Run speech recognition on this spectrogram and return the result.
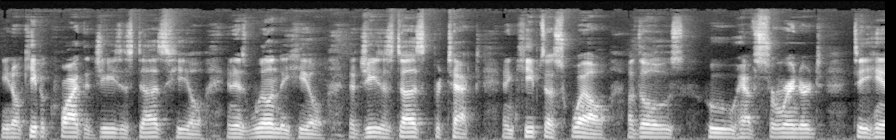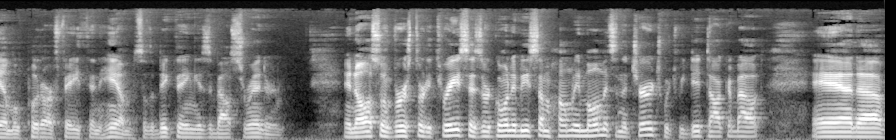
you know keep it quiet that jesus does heal and is willing to heal that jesus does protect and keeps us well of those who have surrendered to him who put our faith in him so the big thing is about surrendering and also in verse 33 says there are going to be some humbling moments in the church which we did talk about and uh,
